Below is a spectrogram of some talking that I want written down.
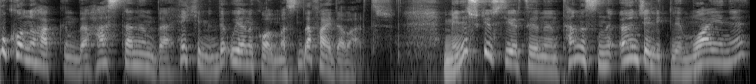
Bu konu hakkında hastanın da hekimin de uyanık olmasında fayda vardır. Menisküs yırtığının tanısını öncelikle muayene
